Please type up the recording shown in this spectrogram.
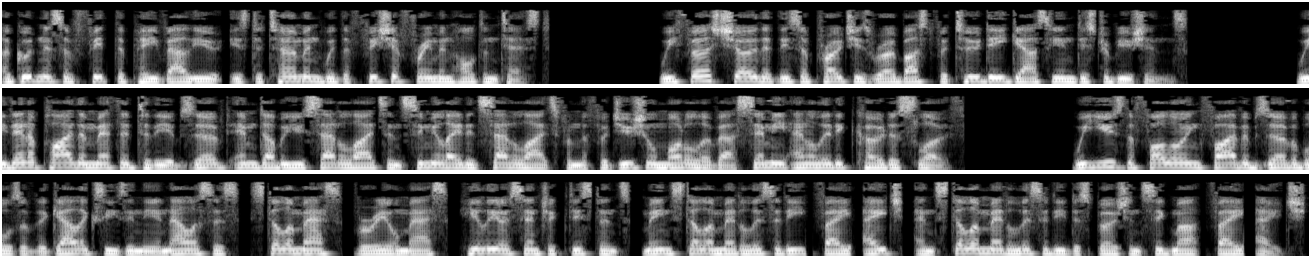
a goodness of fit the p-value is determined with the Fisher-Freeman-Halton test. We first show that this approach is robust for 2D Gaussian distributions. We then apply the method to the observed MW satellites and simulated satellites from the fiducial model of our semi-analytic code A-SLOTH. We use the following five observables of the galaxies in the analysis, stellar mass, virial mass, heliocentric distance, mean stellar metallicity h, and stellar metallicity dispersion sigma h.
